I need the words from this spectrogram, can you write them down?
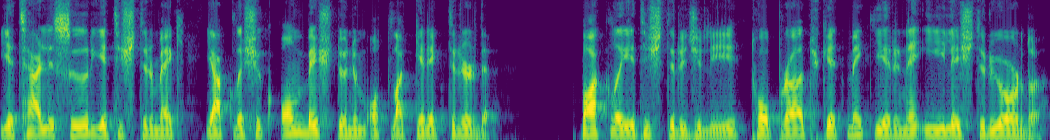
yeterli sığır yetiştirmek yaklaşık 15 dönüm otlak gerektirirdi. Bakla yetiştiriciliği toprağı tüketmek yerine iyileştiriyordu.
